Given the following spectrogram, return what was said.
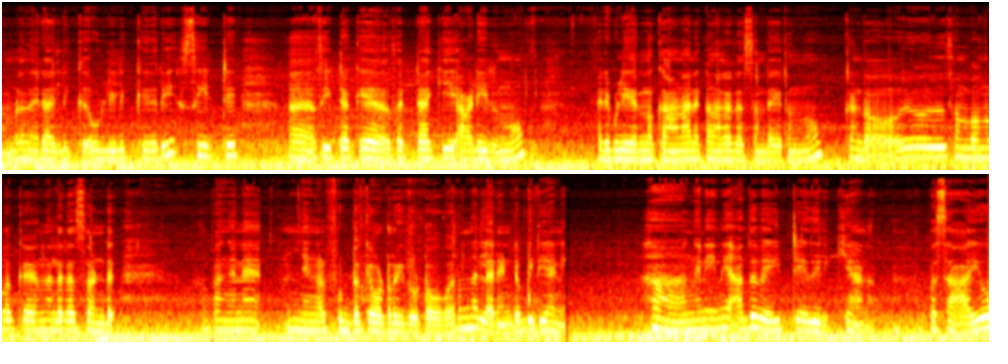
നമ്മൾ നേരെ അതിൽ ഉള്ളിൽ കയറി സീറ്റ് സീറ്റൊക്കെ സെറ്റാക്കി അവിടെ ഇരുന്നു അടിപൊളിയായിരുന്നു. കാണാനൊക്കെ നല്ല രസമുണ്ടായിരുന്നു. കണ്ടോ? ഒരു സംഭവങ്ങളൊക്കെ നല്ല രസമുണ്ട്. അപ്പം അങ്ങനെ ഞങ്ങൾ ഫുഡൊക്കെ ഓർഡർ ചെയ്തു കേട്ടോ വേറൊന്നല്ല രണ്ട് ബിരിയാണി. ആ അങ്ങനെ ഇനി അത് വെയിറ്റ് ചെയ്തിരിക്കുകയാണ്. അപ്പോൾ സായു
